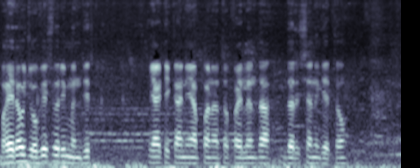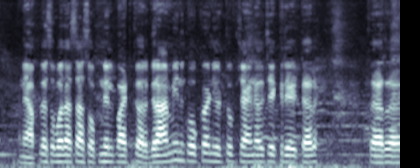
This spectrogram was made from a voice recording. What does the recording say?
भैरव जोगेश्वरी मंदिर या ठिकाणी आपण आता पहिल्यांदा दर्शन घेतो. आणि आपल्यासोबत असा स्वप्नील पाटकर ग्रामीण कोकण यूट्यूब चॅनलचे क्रिएटर तर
